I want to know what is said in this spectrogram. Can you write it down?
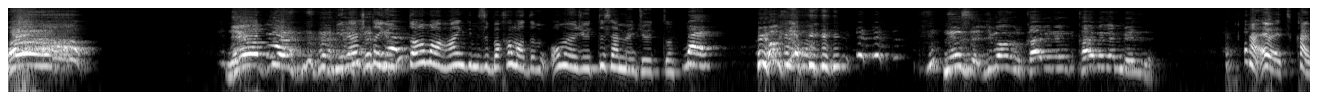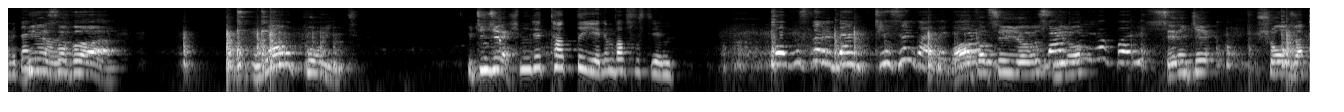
Aa! Ne yaptın? Miraç da yuttu ama hangimizi bakamadım. O mu önce yuttu sen mi önce yuttun? ben. Yok ya. Neyse Libanur kaybeden, kaybeden belli. Ha evet kaybeden 1 Libanur. 0. One point. Üçüncü. Şimdi tatlı yiyelim, waffles yiyelim. Ben kesin kaybederim. Waffles'ı yiyoruz. Ben çok barış. Seninki şu olacak.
